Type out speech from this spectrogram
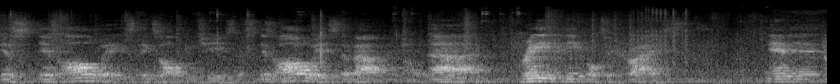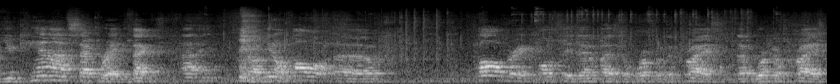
is, is always exalting Jesus, is always about uh, bringing people to Christ. And uh, you cannot separate. In fact, uh, you know, Paul, uh, Paul very closely identifies the work of the Christ, that work of Christ,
